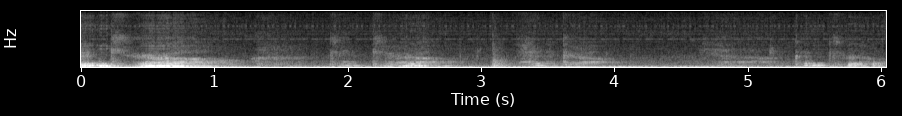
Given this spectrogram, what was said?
Good girl. Good girl. Good girl. Yeah, good girl.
